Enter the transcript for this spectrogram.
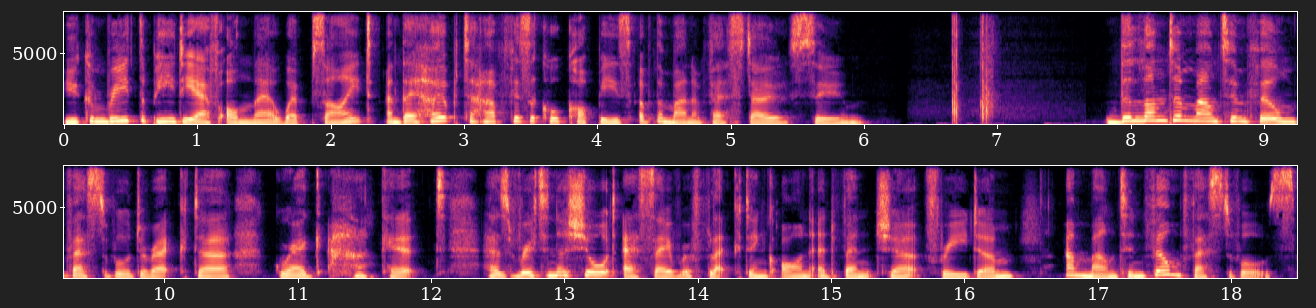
You can read the PDF on their website, and they hope to have physical copies of the manifesto soon. The London Mountain Film Festival director Greg Hackett has written a short essay reflecting on adventure, freedom, and mountain film festivals.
